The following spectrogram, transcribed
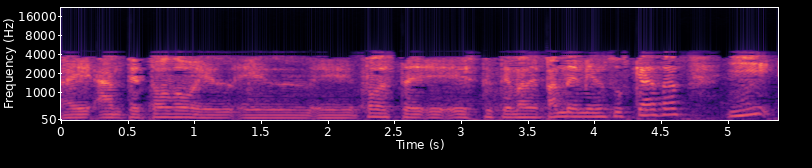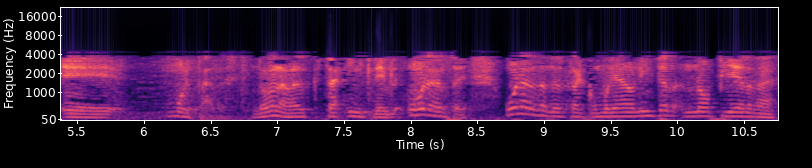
eh, ante todo el, el eh, todo este eh, este tema de pandemia en sus casas y muy padre, ¿no? La verdad es que está increíble. Únanse, únanse a nuestra comunidad Uninter, no pierda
